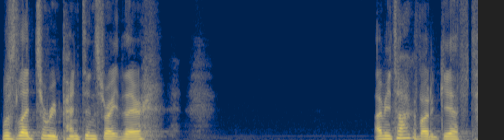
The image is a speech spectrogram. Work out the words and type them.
was led to repentance right there. I mean, talk about a gift.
